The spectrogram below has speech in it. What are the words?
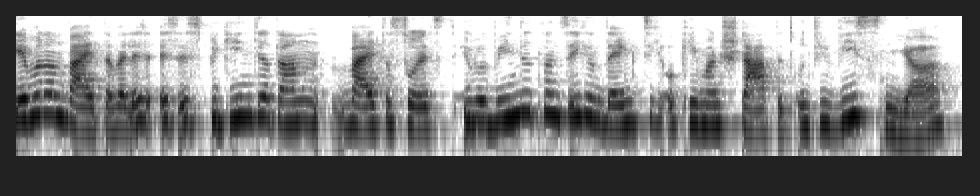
Gehen wir dann weiter, weil es, es, beginnt ja dann weiter so. Jetzt überwindet man sich und denkt sich, okay, man startet. Und wir wissen ja,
